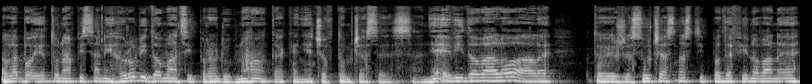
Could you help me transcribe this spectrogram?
lebo je tu napísaný hrubý domáci produkt. No, také niečo v tom čase sa neevidovalo, ale to je už v súčasnosti podefinované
